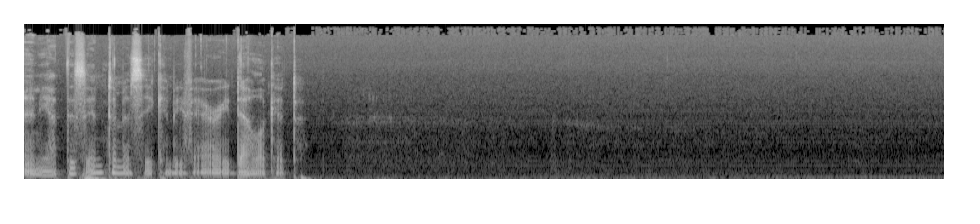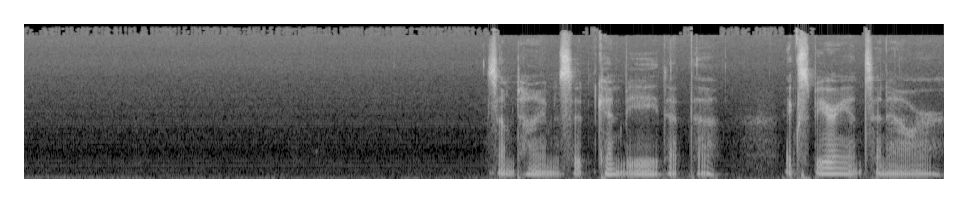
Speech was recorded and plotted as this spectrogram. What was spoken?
And yet, this intimacy can be very delicate. Sometimes it can be that the experience in our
